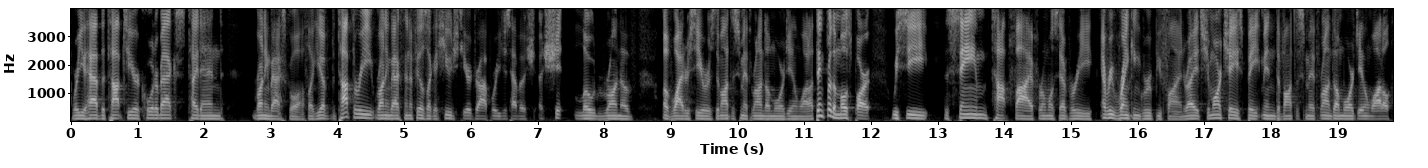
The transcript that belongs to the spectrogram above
where you have the top tier quarterbacks, tight end, running backs go off. Like you have the top three running backs, and it feels like a huge tier drop where you just have a, a shit load run of of wide receivers: Devonta Smith, Rondale Moore, Jalen Waddle. I think for the most part, we see the same top five for almost every every ranking group you find, right? It's Ja'Marr Chase, Bateman, Devonta Smith, Rondale Moore, Jalen Waddle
